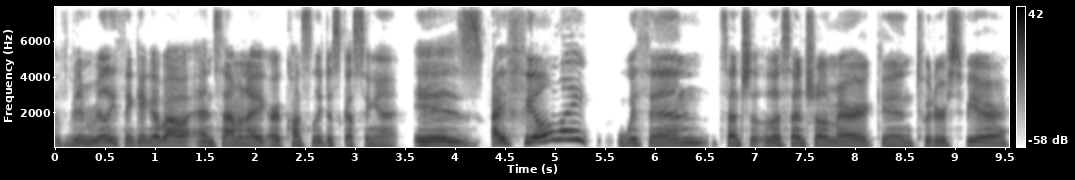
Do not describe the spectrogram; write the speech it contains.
I've been really thinking about, and Sam and I are constantly discussing it, is I feel like within Central the Central American Twitter sphere,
